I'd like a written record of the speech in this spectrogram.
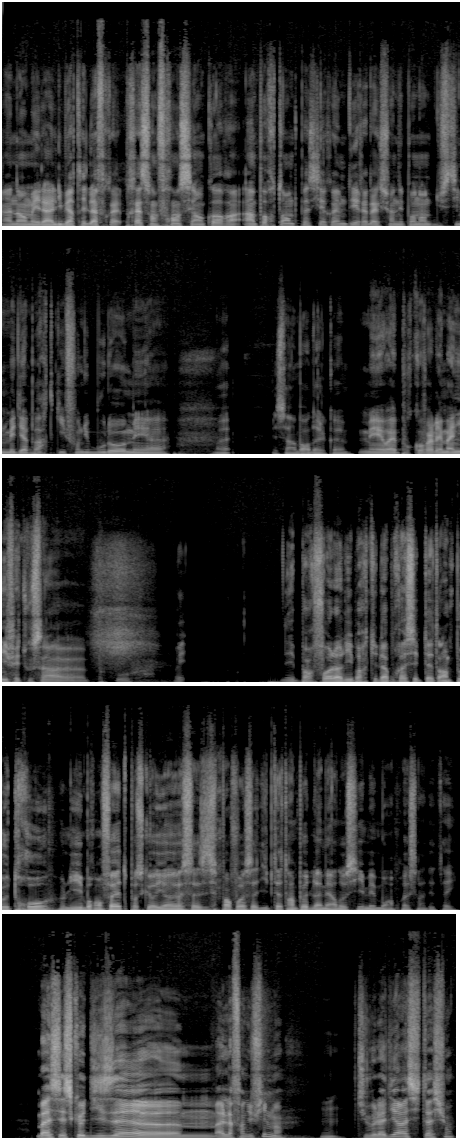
Ah non, mais la liberté de la presse en France est encore importante parce qu'il y a quand même des rédactions indépendantes du style Mediapart qui font du boulot, mais, euh, Mais c'est un bordel quand même. mais ouais, pour couvrir les manifs et tout ça. euh, ouf. Et parfois, la liberté de la presse est peut-être un peu trop libre en fait, parce que y a- ça- parfois ça dit peut-être un peu de la merde aussi, mais bon, après, c'est un détail. Bah, c'est ce que disait euh, à la fin du film. Mm. Tu veux la dire, la citation?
